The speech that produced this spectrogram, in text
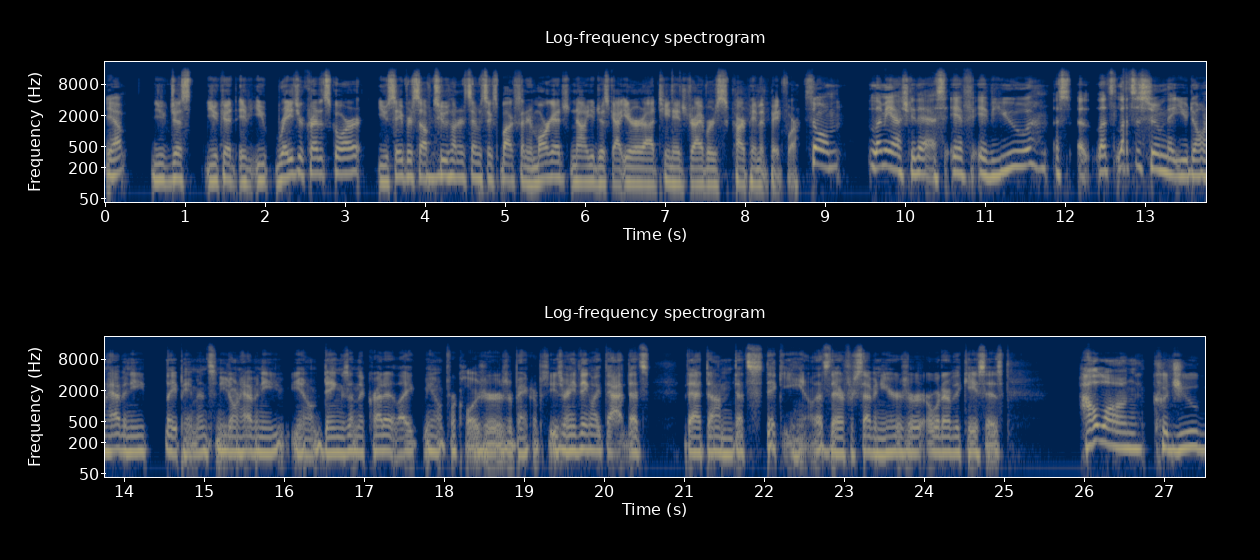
Yep. You just you could if you raise your credit score, you save yourself two hundred seventy six bucks on your mortgage. Now you just got your uh, teenage driver's car payment paid for. So um, let me ask you this: if if you uh, let's let's assume that you don't have any late payments and you don't have any you know dings on the credit like you know foreclosures or bankruptcies or anything like that. That's that um, that's sticky, you know, that's there for seven years or, or whatever the case is. How long could you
